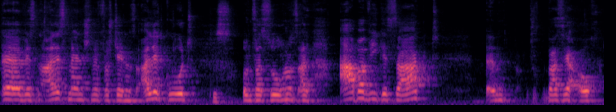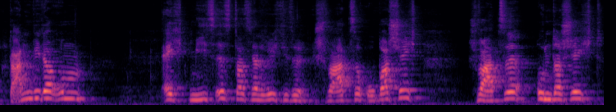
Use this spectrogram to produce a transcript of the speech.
äh, wir sind alles Menschen, wir verstehen uns alle gut und versuchen uns alle. Aber wie gesagt, ähm, was ja auch dann wiederum echt mies ist, dass ja natürlich diese schwarze Oberschicht, schwarze Unterschicht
